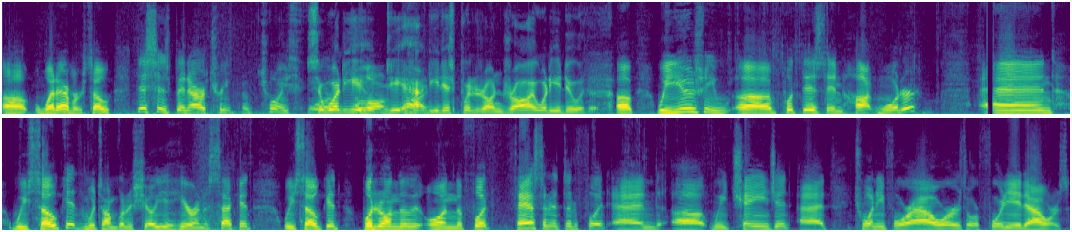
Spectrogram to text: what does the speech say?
uh, whatever. So this has been our treatment of choice So what do you do? You, how, do you just put it on dry? What do you do with it? Uh, we usually uh, put this in hot water and we soak it, which I'm going to show you here in a second. We soak it, put it on the on the foot, fasten it to the foot, and uh, we change it at 24 hours or 48 hours.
